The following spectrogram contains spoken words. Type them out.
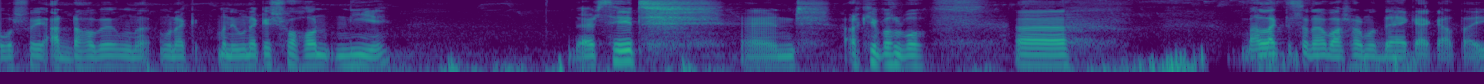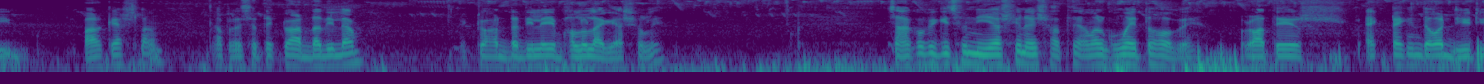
অবশ্যই আড্ডা হবে ওনাকে মানে ওনাকে সহ নিয়ে। দ্যাটস ইট অ্যান্ড আর কি বলব? ভালো লাগতেছে না, বাসার মধ্যে একা একা, তাই পার্কে আসলাম। আপনাদের সাথে একটু আড্ডা দিলাম। একটু আড্ডা দিলেই ভালো লাগে আসলে। চা, কফি কিছু নিয়ে আসি না সাথে, আমার ঘুমাইতে হবে। রাতের একটা কিন্তু আবার ডিউটি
